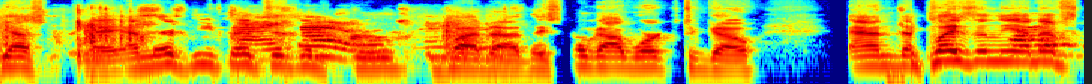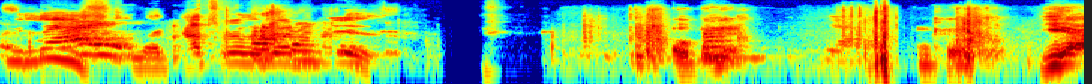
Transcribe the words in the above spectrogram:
yesterday, and their defense is improved, but uh, they still got work to go. And he plays in the NFC least. Like that's really what it is. Open it. Okay. Yeah,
